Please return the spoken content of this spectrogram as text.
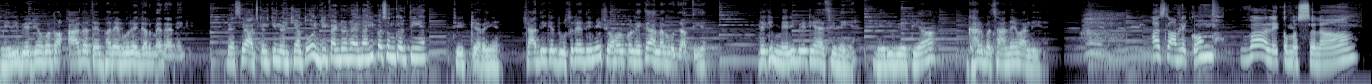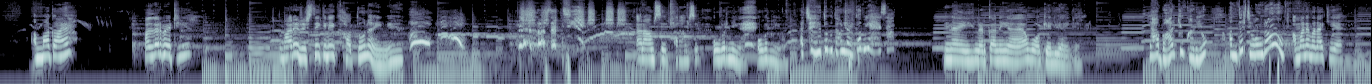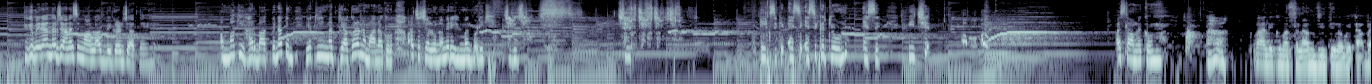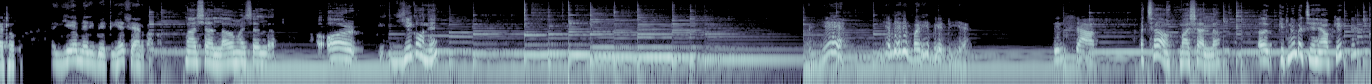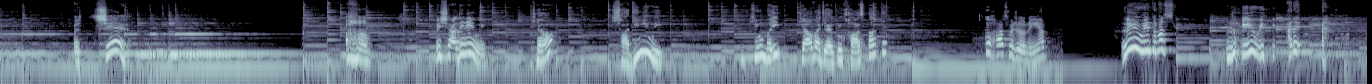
मेरी बेटियों को तो आदत है भरे भूरे घर में रहने की। वैसे आजकल की लड़कियाँ तो इंडिपेंडेंट रहना ही पसंद करती हैं। ठीक कह रही हैं। शादी के दूसरे दिन ही शोहर को लेकर अलग हो जाती है। लेकिन मेरी बेटियाँ ऐसी नहीं है। मेरी बेटियाँ घर बसाने वाली हैं। अस्सलाम वालेकुम वालेकुम अस्सलाम। अम्मा कहाँ है? अंदर बैठी है। तुम्हारे रिश्ते के लिए खातून आई हुई है। आराम से आराम से। ओवर नहीं हो ओवर नहीं हो अच्छा ये तो बताओ लड़का भी है साथ? नहीं लड़का नहीं आया वो अकेली आई है। यहाँ बाहर क्यों खड़ी हो? अंदर जाओ ना। अम्मा ने मना किया है क्योंकि मेरे अंदर जाने से मामला बिगड़ जाते हैं। अम्मा की हर बात पे ना तुम यकीन मत किया करो ना माना करो। अच्छा चलो ना मेरी हिम्मत बढ़ेगी। चलो चलो चलो। चलो चलो चलो। एक सेकंड ऐसे ऐसे करके ओढ़ लो? ऐसे पीछे। अस्सलाम वालेकुम हाँ वालेकुम अस्सलाम। जीते रहो बेटा बैठो। ये मेरी बेटी है शहर वाला। माशाल्लाह माशाल्लाह। और ये कौन है? ये ये मेरी बड़ी बेटी है। दिलशाद अच्छा माशाल्लाह। कितने बच्चे हैं आपके? बच्चे। मेरी शादी नहीं हुई। क्या? शादी नहीं हुई? क्यों भाई? क्या वजह है? कोई खास बात है? कोई खास वजह तो नहीं है। नहीं हुई तो बस नहीं हुई। अरे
